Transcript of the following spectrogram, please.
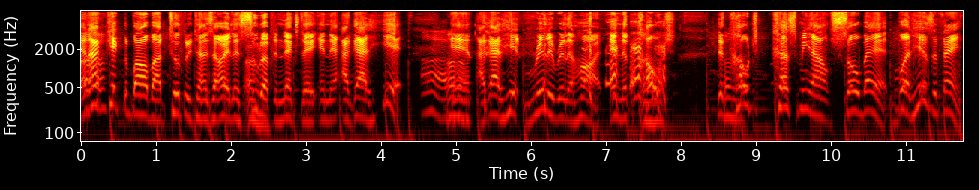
And Uh-huh. I kicked the ball about two or three times. Said, All right, let's suit up the next day. And then I got hit. Uh-huh. And I got hit really, really hard. And the coach, the Uh-huh. coach cussed me out so bad. But here's the thing.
